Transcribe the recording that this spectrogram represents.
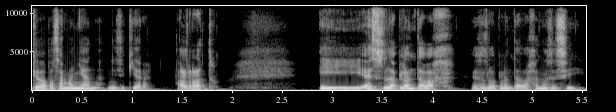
qué va a pasar mañana, ni siquiera, al rato. Y esa es la planta baja, esa es la planta baja, no sé si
